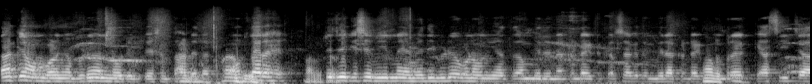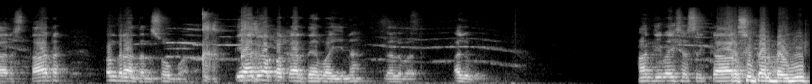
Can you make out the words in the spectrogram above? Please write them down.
ਤਾਂ ਕਿ ਆਉਣ ਵਾਲੀਆਂ ਵੀਡੀਓ ਦੀ ਨੋਟੀਫਿਕੇਸ਼ਨ ਤੁਹਾਡੇ ਤੱਕ ਪਹੁੰਚਦਾ ਰਹੇ। ਤੇ ਜੇ ਕਿਸੇ ਵੀਰ ਨੇ ਐਵੇਂ ਦੀ ਵੀਡੀਓ ਬਣਾਉਣੀ ਆ ਤਾਂ ਮੇਰੇ ਨਾਲ ਕੰਟੈਕਟ ਕਰ ਸਕਦੇ। ਮੇਰਾ ਕੰਟੈਕਟ ਨੰਬਰ ਹੈ 814661 15312 ਤੇ ਆਜੋ ਆਪਾਂ ਕਰਦੇ ਆ ਬਾਈ ਨਾ ਗੱਲਬਾਤ। ਆਜੋ ਬਾਈ। ਹਾਂਜੀ ਬਾਈ ਸਤਿ ਸ੍ਰੀ ਅਕਾਲ। ਸਤਿ ਸ਼੍ਰੀ ਅਕਾਲ ਬਾਈ ਜੀ।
